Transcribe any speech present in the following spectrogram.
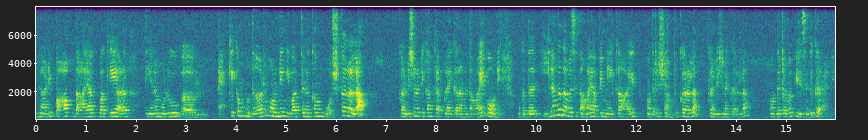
විනාඩි 5ක් 10ක් වගේ අර තියෙන මුළු um, පැක් එකම හොඳට කොණ්ඩෙන් ඉවත් වෙනකම් වොෂ් කරලා කන්ඩිෂනර් ටිකක් ඇප්ලයි කරන්න තමයි ඕනේ. මොකද ඊළඟ දවසේ තමයි අපි මේක ආයෙත් හොඳට ෂැම්පු කරලා කන්ඩිෂනර් කරලා හොඳටම පිරිසිදු කරන්නේ.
